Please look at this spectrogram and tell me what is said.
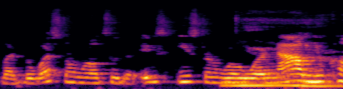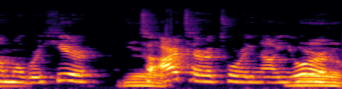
like the Western world to the Eastern world, where now you come over here Yeah. to our territory. Now you're Yeah.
